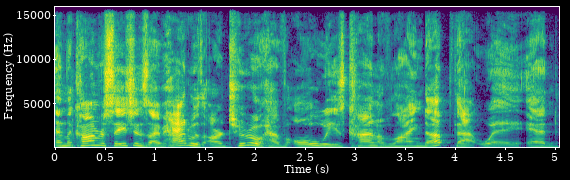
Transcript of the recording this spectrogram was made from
And the conversations I've had with Arturo have always kind of lined up that way. And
